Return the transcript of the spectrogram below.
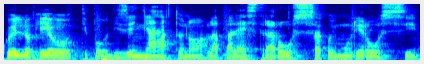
quello che io avevo tipo disegnato, no? La palestra rossa con i muri rossi.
